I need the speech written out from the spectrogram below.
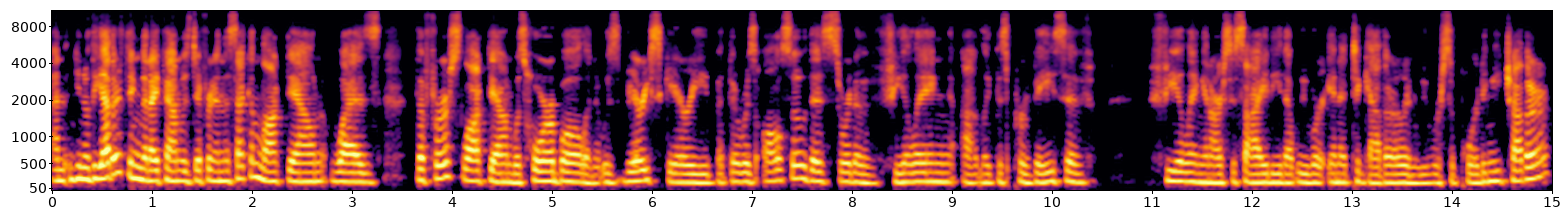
and you know, the other thing that I found was different in the second lockdown was the first lockdown was horrible and it was very scary, but there was also this sort of feeling, uh, like this pervasive feeling in our society that we were in it together and we were supporting each other.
